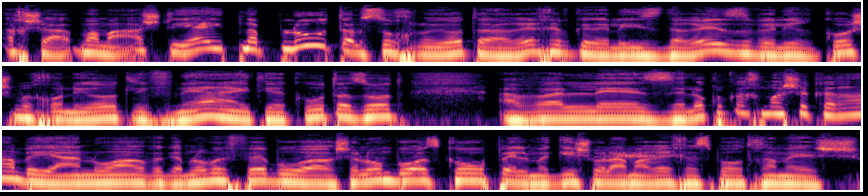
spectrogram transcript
עכשיו ממש, תהיה התנפלות על סוכנויות הרכב כדי להזדרז ולרכוש מכוניות לפני ההתייקרות הזאת, אבל אה, זה לא כל כך מה שקרה בינואר וגם לא בפברואר. שלום בועז קורפל, מגיש עולם הרכב ספורט 5.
